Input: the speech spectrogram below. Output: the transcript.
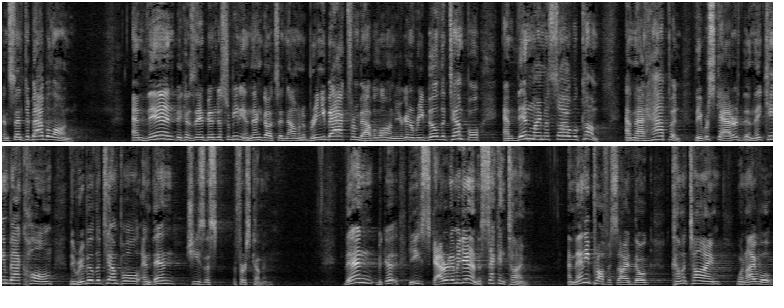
and sent to Babylon? And then, because they'd been disobedient, then God said, Now I'm going to bring you back from Babylon. You're going to rebuild the temple, and then my Messiah will come. And that happened. They were scattered, then they came back home, they rebuilt the temple, and then Jesus, the first coming. Then, because he scattered them again, a second time. And then he prophesied, there'll come a time when I will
